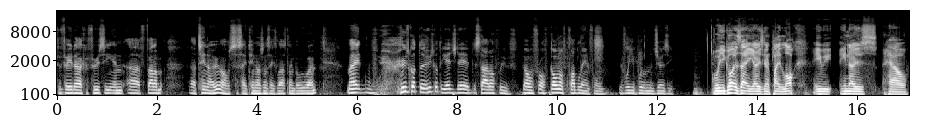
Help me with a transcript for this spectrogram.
Fifita, Kaufusi, and uh, Fala, uh, Tino. I was to say Tino. I was going to say his last name, but we won't. Mate, who's got the who's got the edge there to start off with going for, going off clubland for him before you put on the jersey? Well, you got Isaiah. He's going to play lock. He he knows how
